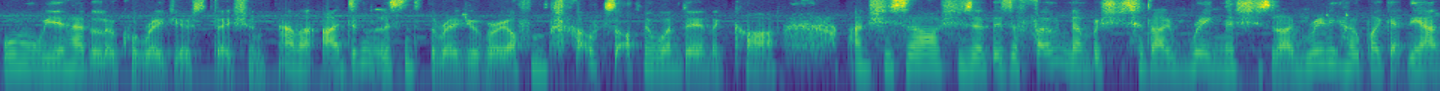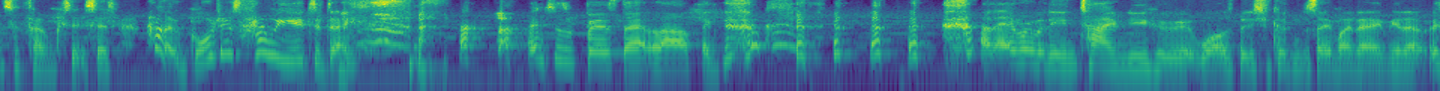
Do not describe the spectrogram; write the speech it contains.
woman, we had a local radio station, and I, I didn't listen to the radio very often, but I was on there one day in the car, and she said, Oh, she said, there's a phone number. She said, I ring, and she said, I really hope I get the answer phone because it says, Hello, gorgeous, how are you today? I just burst out laughing. and everybody in town knew who it was, but she couldn't say my name, you know.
